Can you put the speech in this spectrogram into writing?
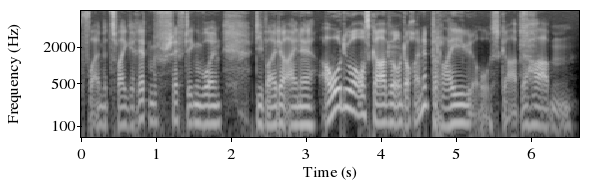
vor allem mit zwei Geräten beschäftigen wollen, die beide eine Audioausgabe und auch eine Braille-Ausgabe haben.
